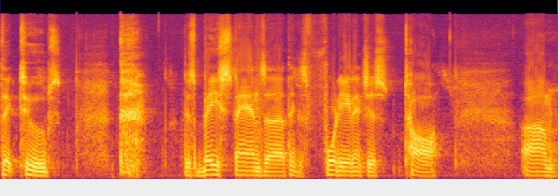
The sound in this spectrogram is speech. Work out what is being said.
thick tubes. this base stands, uh, I think it's 48 inches tall. Um,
